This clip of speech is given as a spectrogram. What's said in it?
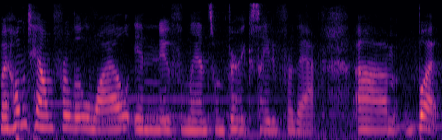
my hometown for a little while in Newfoundland, so I'm very excited for that. Um, but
